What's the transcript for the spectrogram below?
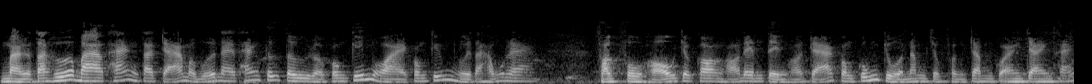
mà người ta hứa 3 tháng người ta trả mà bữa nay tháng thứ tư rồi con kiếm hoài con kiếm người ta không ra. Phật phù hộ cho con họ đem tiền họ trả con cúng chùa 50% của ăn chay tháng.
